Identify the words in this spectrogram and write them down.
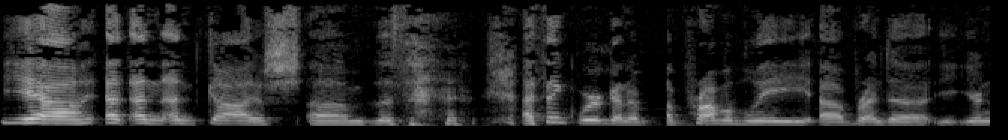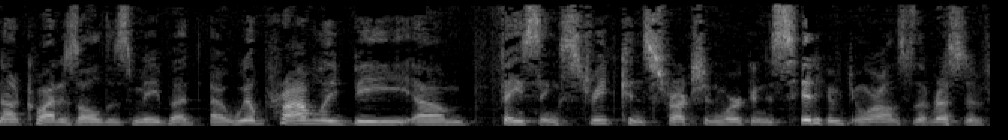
Yeah, and and, and gosh, um, this, I think we're going to uh, probably, uh, Brenda, you're not quite as old as me, but uh, we'll probably be um, facing street construction work in the city of New Orleans for the rest of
